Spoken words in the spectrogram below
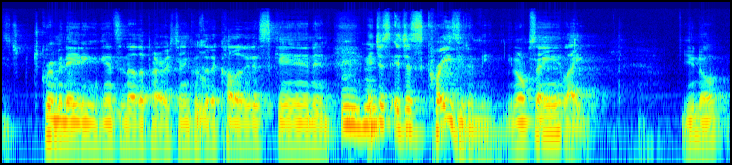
discriminating against another person because of the color of their skin and it just it's just crazy to me you know what i'm saying like you know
